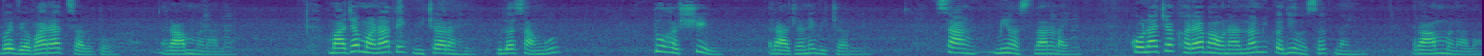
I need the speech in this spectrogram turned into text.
व व्यवहारात चालतो. राम म्हणाला माझ्या मनात एक विचार आहे. तुला सांगू? तू हसशील? राजाने विचारले. सांग मी हसणार नाही. कोणाच्या खऱ्या भावनांना मी कधी हसत नाही. राम म्हणाला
